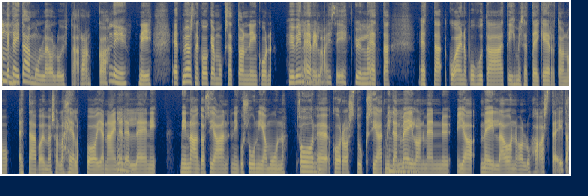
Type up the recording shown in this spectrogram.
Mm. Että ei tämä mulle ollut yhtään rankkaa. Niin, Niin, että myös ne kokemukset on niin kuin hyvin Mm. erilaisia. kyllä. Että, että kun aina puhutaan, että ihmiset ei kertonut, että tämä voi myös olla helppoa ja näin Mm. edelleen, niin, niin nämä on tosiaan niin kuin sun ja mun on. ö, korostuksia, että miten Mm. meillä on mennyt ja meillä on ollut haasteita.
